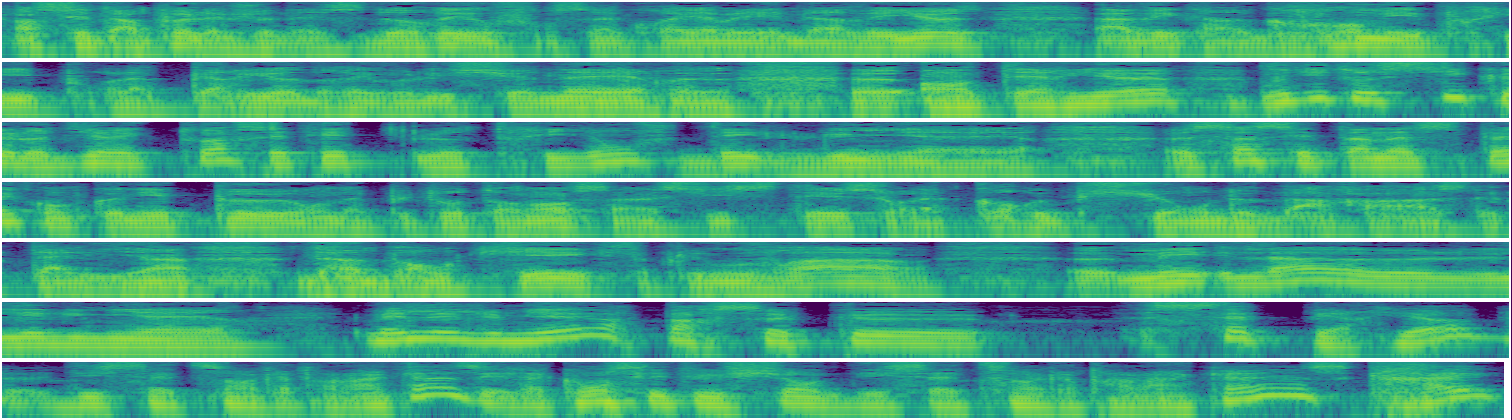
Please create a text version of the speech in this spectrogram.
Alors c'est un peu la jeunesse dorée, au fond c'est incroyable et merveilleuse, avec un grand mépris pour la période révolutionnaire euh, euh, antérieure. Vous dites aussi que le directoire c'était le triomphe des Lumières. Euh, ça c'est un aspect qu'on connaît peu. On a plutôt tendance à insister sur la corruption de Barras, de Talien, d'un banquier qui s'appelait Ouvrard. Euh, mais là, euh, les Lumières. Mais les Lumières parce que cette période, 1795, et la Constitution de 1795 crée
